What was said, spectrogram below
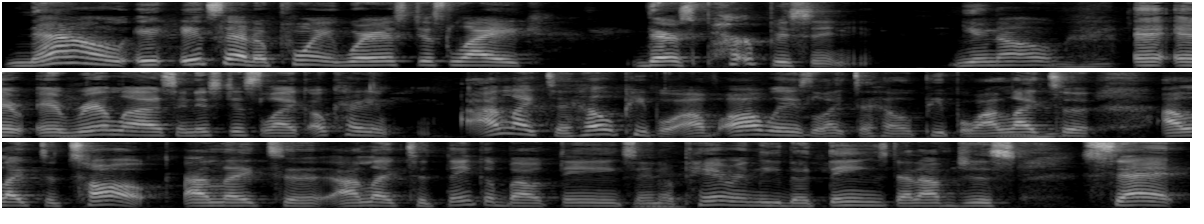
now it, it's at a point where it's just like there's purpose in it you know? And, and, and realizing it's just like okay i like to help people. I've always liked to help people. I like to i like to talk. I like to i like to think about things and apparently the things that i've just sat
